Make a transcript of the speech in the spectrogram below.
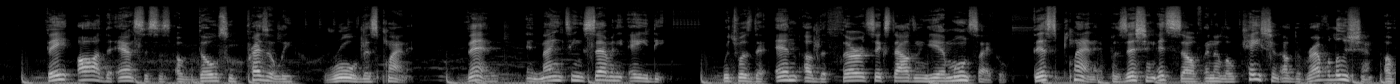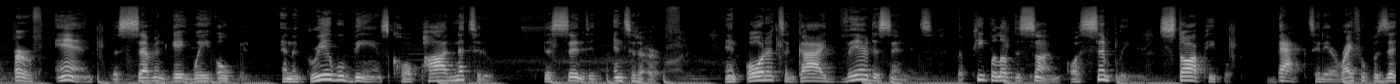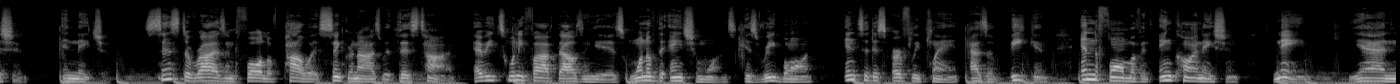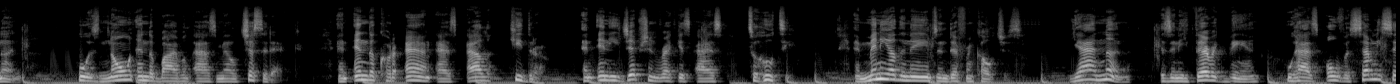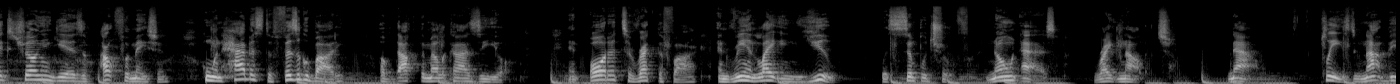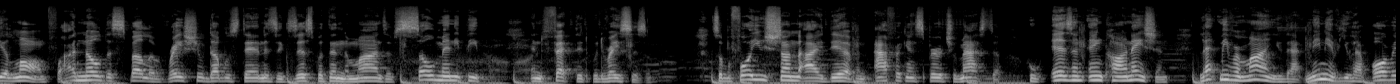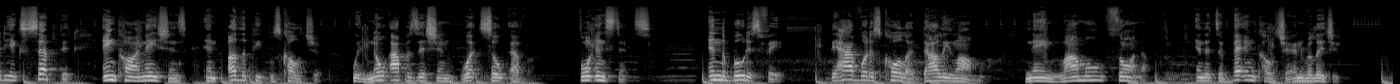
They are the ancestors of those who presently rule this planet. Then, in 1970 AD, which was the end of the third 6,000 year moon cycle, this planet positioned itself in the location of the revolution of Earth and the seventh gateway open, and agreeable beings called Pa Neteru descended into the earth in order to guide their descendants, the people of the sun, or simply star people, back to their rightful position in nature. Since the rise and fall of power is synchronized with this time, every 25,000 years, one of the ancient ones is reborn into this earthly plane as a beacon in the form of an incarnation named Yan Nun, who is known in the Bible as Melchizedek and in the Quran as Al Qidra and in Egyptian records as Tahuti, and many other names in different cultures. Yan Nun is an etheric being who has over 76 trillion years of outformation who inhabits the physical body of Dr. Malachi Z. York in order to rectify and re-enlighten you with simple truth, known as right knowledge. Now, please do not be alarmed, for I know the spell of racial double standards exists within the minds of so many people infected with racism. So before you shun the idea of an African spiritual master who is an incarnation, let me remind you that many of you have already accepted incarnations in other people's culture with no opposition whatsoever. For instance, in the Buddhist faith, they have what is called a Dalai Lama, named Lhamo Thondup, in the Tibetan culture and religion.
